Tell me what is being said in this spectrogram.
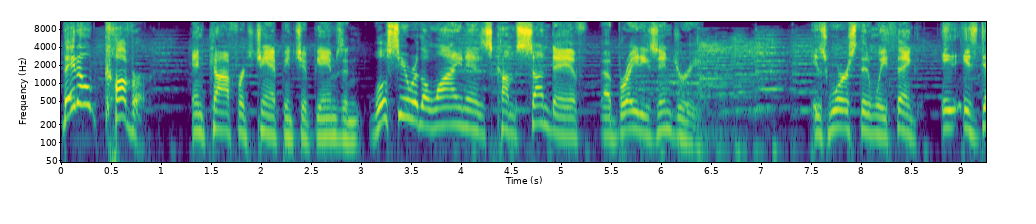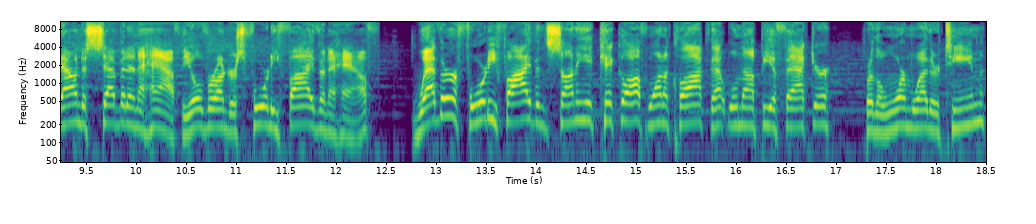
They don't cover in conference championship games and we'll see where the line is come Sunday if uh, Brady's injury is worse than we think. It is down to seven and a half. The over under is 45 and a half. Weather 45 and sunny at kickoff, 1 o'clock. That will not be a factor for the warm weather team.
